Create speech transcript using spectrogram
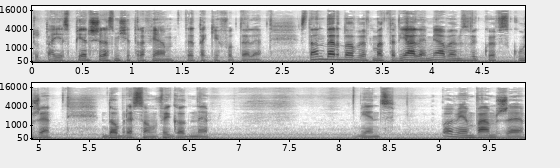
Tutaj jest pierwszy raz mi się trafiają te takie fotele standardowe w materiale, miałem zwykłe w skórze, dobre są, wygodne, więc powiem Wam, że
